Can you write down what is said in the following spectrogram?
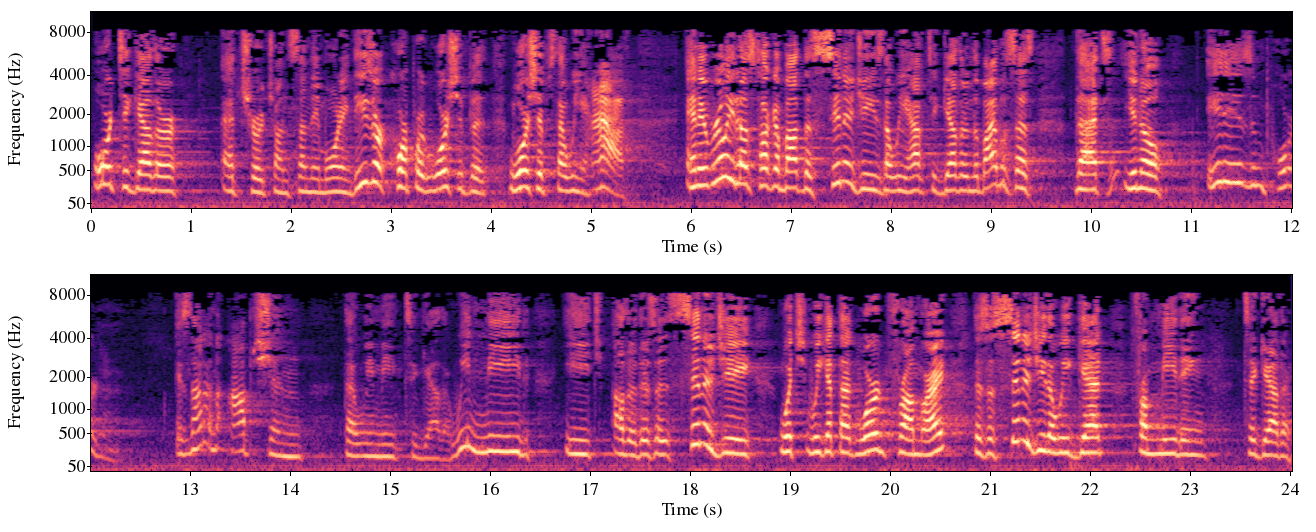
or together at church on Sunday morning. These are corporate worship, worships that we have. And it really does talk about the synergies that we have together. And the Bible says that, you know, it is important. It's not an option that we meet together. We need each other. There's a synergy, which we get that word from, right? There's a synergy that we get from meeting together.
